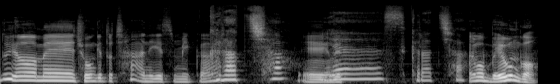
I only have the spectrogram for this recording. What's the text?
푸드염에 좋은 게 또 차 아니겠습니까? 그렇죠. 예, yes, 그렇죠. 아니, 뭐 매운 거.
